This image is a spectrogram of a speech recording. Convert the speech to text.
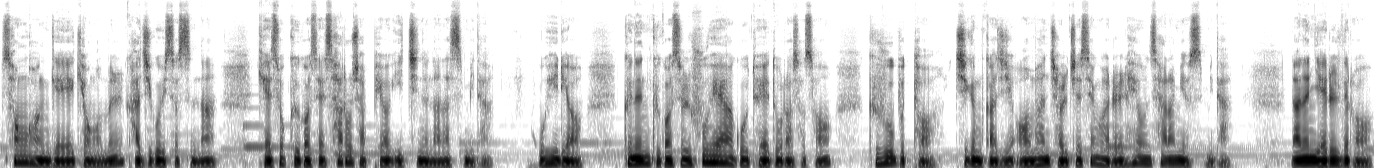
성관계의 경험을 가지고 있었으나 계속 그것에 사로잡혀 있지는 않았습니다. 오히려 그는 그것을 후회하고 되돌아서서 그 후부터 지금까지 엄한 절제 생활을 해온 사람이었습니다. 나는 예를 들어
